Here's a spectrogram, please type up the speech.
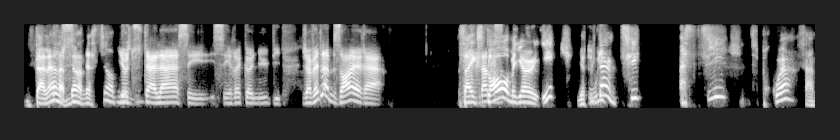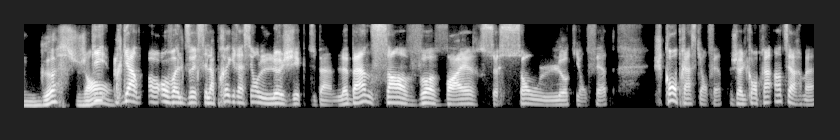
Du talent là-dedans, en en il y a plus. du talent, c'est c'est reconnu. Puis j'avais de la misère à. Ça explore, mais il y a un hic. Il y a tout Oui. le temps un petit asti. Pourquoi? Ça me gosse, genre? Puis, regarde, on, on va le dire, c'est la progression logique du band. Le band s'en va vers ce son-là qu'ils ont fait. Je comprends ce qu'ils ont fait. Je le comprends entièrement.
